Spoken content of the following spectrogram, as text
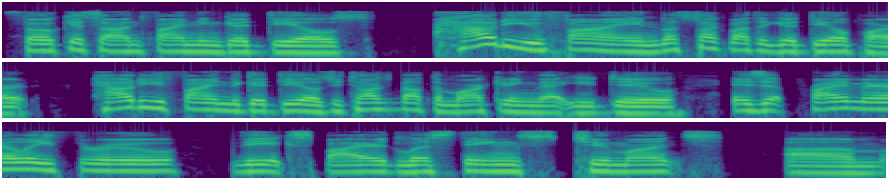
focus on finding good deals, how do you find, let's talk about the good deal part. How do you find the good deals? You talked about the marketing that you do. Is it primarily through the expired listings two months? Um,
